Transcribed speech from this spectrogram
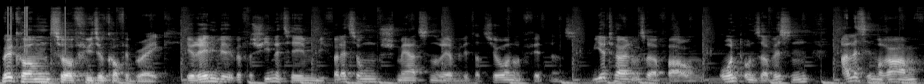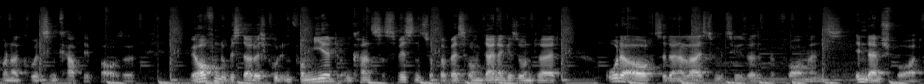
Willkommen zur Physio Coffee Break. Hier reden wir über verschiedene Themen wie Verletzungen, Schmerzen, Rehabilitation und Fitness. Wir teilen unsere Erfahrungen und unser Wissen, alles im Rahmen von einer kurzen Kaffeepause. Wir hoffen, du bist dadurch gut informiert und kannst das Wissen zur Verbesserung deiner Gesundheit oder auch zu deiner Leistung bzw. Performance in deinem Sport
